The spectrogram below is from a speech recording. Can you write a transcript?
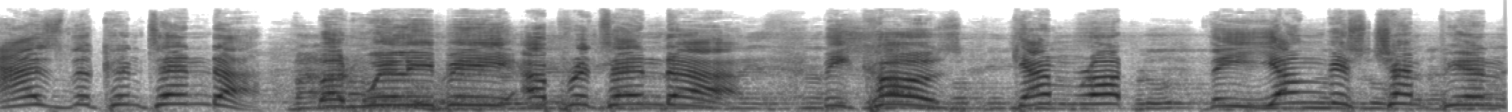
as the contender, but will he be a pretender? Because Gamrot, the youngest champion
